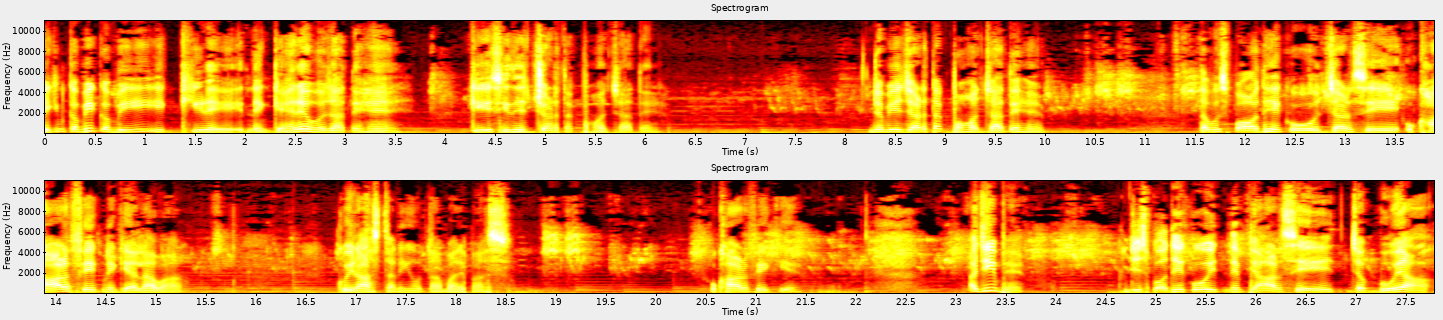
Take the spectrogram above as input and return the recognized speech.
लेकिन कभी कभी ये कीड़े इतने गहरे हो जाते हैं कि ये सीधे जड़ तक पहुँच जाते हैं। जब ये जड़ तक पहुँच जाते हैं, तब उस पौधे को जड़ से उखाड़ फेंकने के अलावा कोई रास्ता नहीं होता हमारे पास। उखाड़ फेंकिए। अजीब है, जिस पौधे को इतने प्यार से जब बोया,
